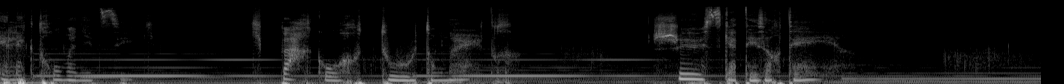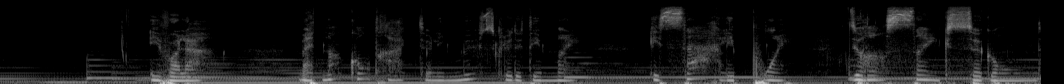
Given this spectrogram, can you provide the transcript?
électromagnétique qui parcourt tout ton être jusqu'à tes orteils. Et voilà, maintenant contracte les muscles de tes mains et serre les poings durant 5 secondes.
